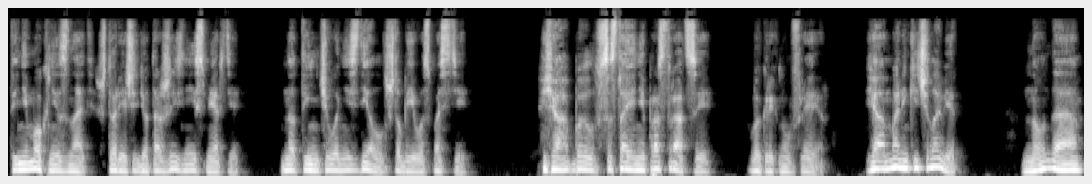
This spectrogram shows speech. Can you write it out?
Ты не мог не знать, что речь идет о жизни и смерти, но ты ничего не сделал, чтобы его спасти». «Я был в состоянии прострации», — выкрикнул Флеер. «Я маленький человек». «Ну да»,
